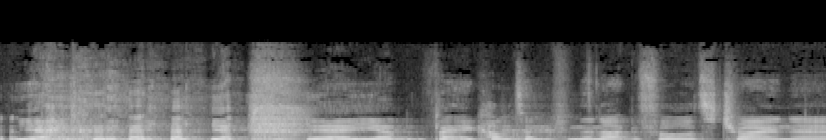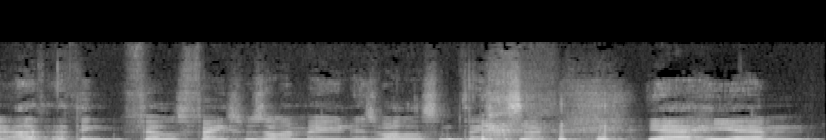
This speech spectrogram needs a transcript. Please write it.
And Yeah, yeah, yeah. Had plenty of content from the night before to try and. Uh, I, I think Phil's face was on a moon as well or something. So, yeah, he um,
